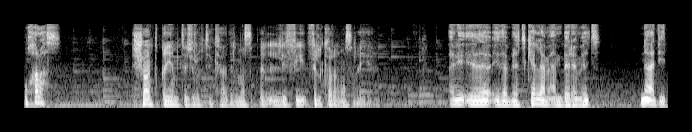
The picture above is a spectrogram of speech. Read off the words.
وخلاص. شلون تقيم تجربتك هذه المص... اللي في في الكرة المصرية؟ يعني إذا إذا بنتكلم عن بيراميد نادي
